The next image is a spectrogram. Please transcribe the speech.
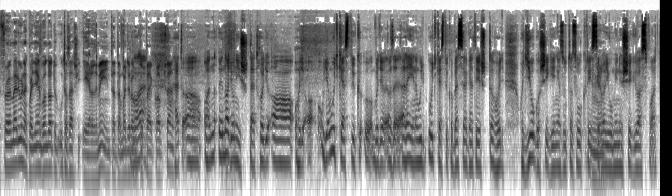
fölmerülnek, vagy ilyen gondolatok utazási élmény, tehát a magyar autópály kapcsán? Hát a, a, nagyon is, tehát hogy, a, hogy a, ugye úgy kezdtük, vagy az elején úgy, úgy kezdtük a beszélgetést, hogy, hogy jogos igény az utazók részéről a jó minőségű aszfalt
